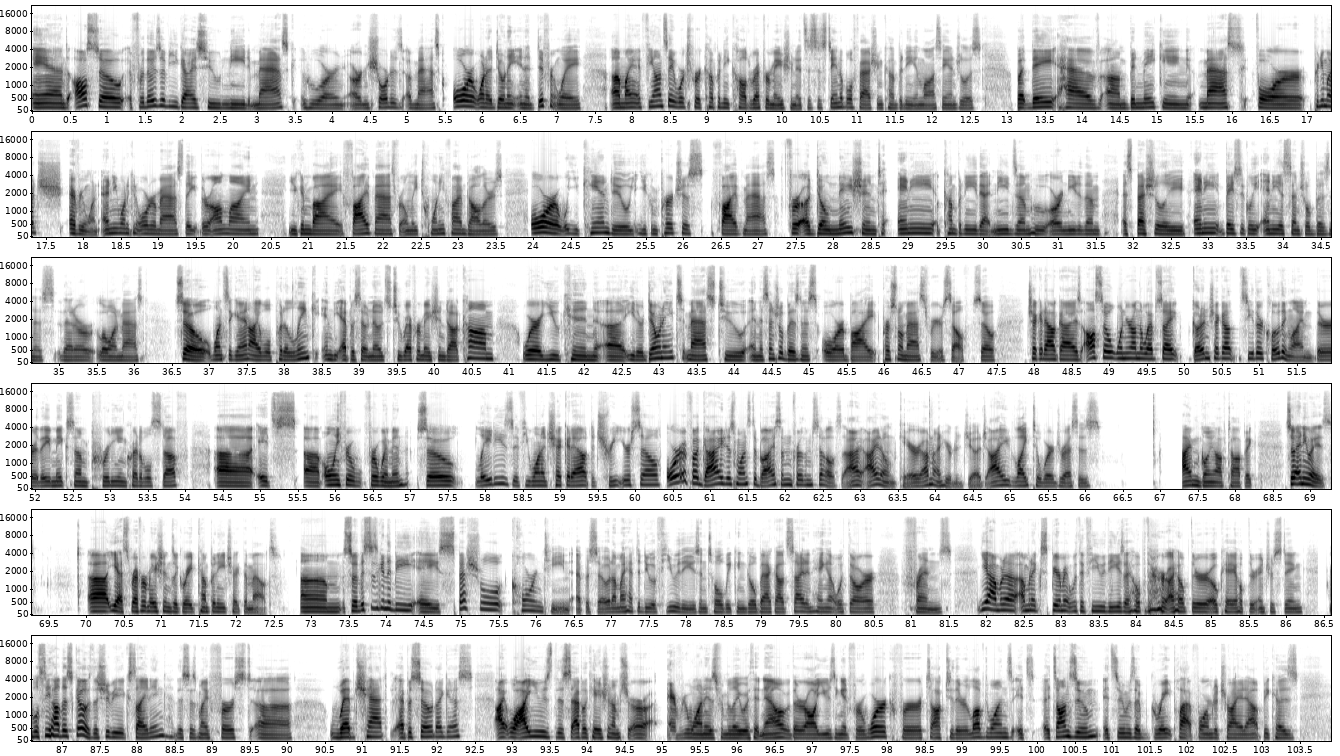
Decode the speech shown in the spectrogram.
And also, for those of you guys who need masks, who are are in shortage of masks, or want to donate in a different way, uh, my fiance works for a company called Reformation. It's a sustainable fashion company in Los Angeles but they have um, been making masks for pretty much everyone. Anyone can order masks. They they're online. You can buy five masks for only $25. Or what you can do, you can purchase five masks for a donation to any company that needs them, who are in need of them, especially any, basically any essential business that are low on masks. So, once again, I will put a link in the episode notes to reformation.com where you can uh, either donate masks to an essential business or buy personal masks for yourself. So check it out, guys. Also, when you're on the website, go ahead and check out see their clothing line. They they make some pretty incredible stuff. Uh, it's uh, only for for women, so ladies, if you want to check it out to treat yourself, or if a guy just wants to buy something for themselves, I I don't care. I'm not here to judge. I like to wear dresses. I'm going off topic. So, anyways, uh, yes, Reformation's a great company. Check them out. Um, so this is going to be a special quarantine episode. I might have to do a few of these until we can go back outside and hang out with our friends. Yeah, I'm gonna I'm gonna experiment with a few of these. I hope they're I hope they're okay. I hope they're interesting. We'll see how this goes. This should be exciting. This is my first uh, web chat episode, I guess. I well, I use this application. I'm sure everyone is familiar with it now. They're all using it for work, for talk to their loved ones. It's it's on Zoom. It Zoom is a great platform to try it out because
